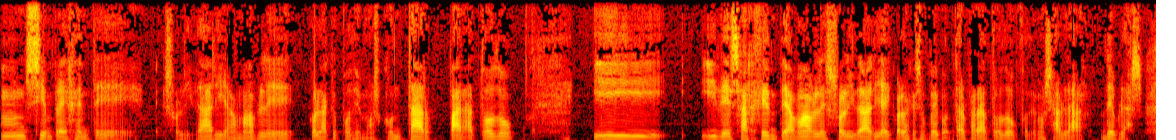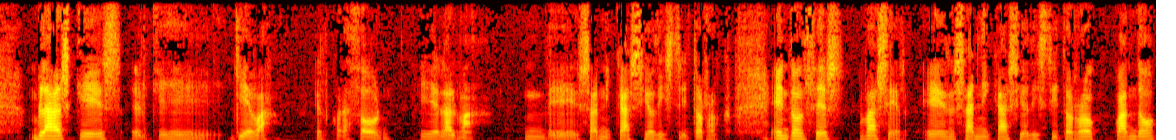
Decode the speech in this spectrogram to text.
mm, siempre hay gente solidaria amable con la que podemos contar para todo y, y de esa gente amable, solidaria y con la que se puede contar para todo podemos hablar de Blas. Blas, que es el que lleva el corazón y el alma de San Nicasio Distrito Rock. Entonces va a ser en San Nicasio Distrito Rock cuando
